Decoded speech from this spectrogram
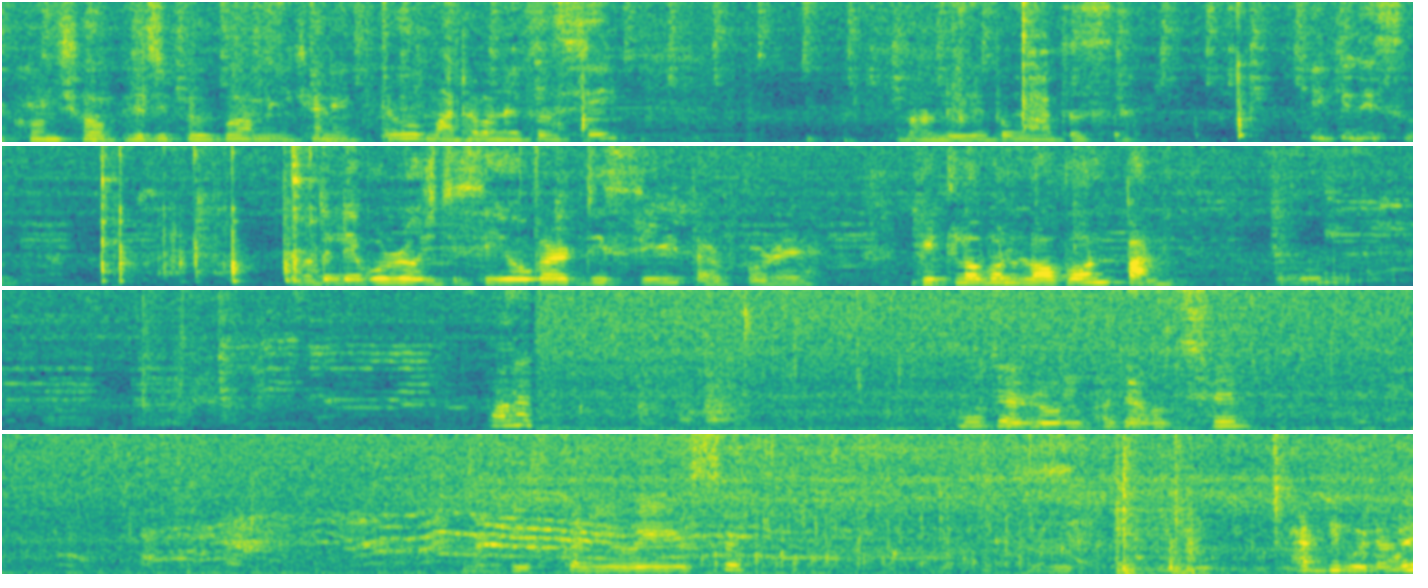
এখন সব ভেজে ফেলব। আমি এখানে একটু মাঠা বানাই ফেলছি। ভালোই মনে হতেছে কি কি দিছো? আমাদের লেবুর রস দিছি ইয়োগার্ট দিছি তারপরে বিট লবণ লবণ পানি। মোজার রোল ভাজা হচ্ছে। বিফ হয়ে গেছে। আর দিব এটাতে?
